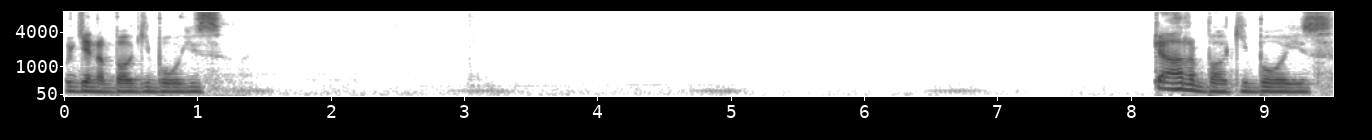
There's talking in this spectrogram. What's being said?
We getting a buggy, boys. Got a buggy, boys.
